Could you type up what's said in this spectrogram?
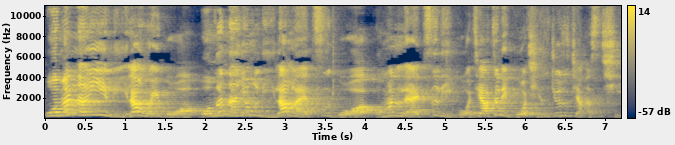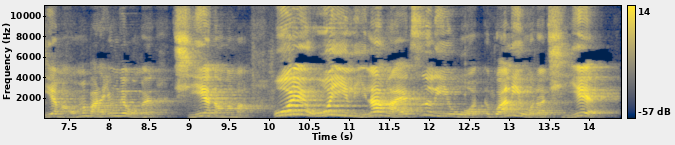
我们能以礼让为国，我们能用礼让来治国，我们来治理国家。这里国其实就是讲的是企业嘛，我们把它用在我们企业当中嘛。我以我以礼让来治理我管理我的企业，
